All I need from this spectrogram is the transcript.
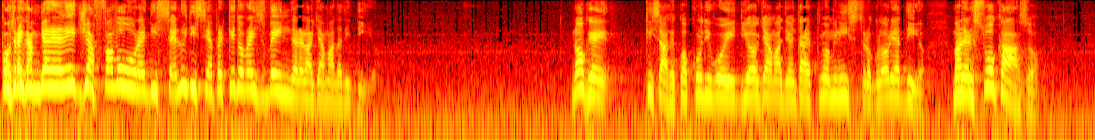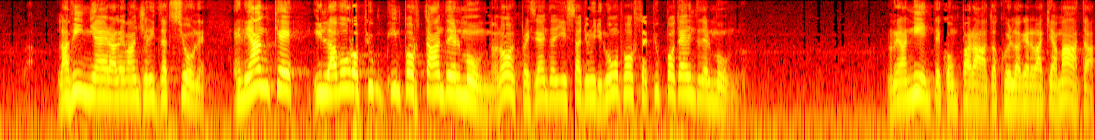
potrai cambiare le leggi a favore. Disse, lui disse perché dovrei svendere la chiamata di Dio? No che chissà che qualcuno di voi Dio lo chiama a diventare primo ministro, gloria a Dio, ma nel suo caso la vigna era l'evangelizzazione e neanche il lavoro più importante del mondo, no? il Presidente degli Stati Uniti, l'uomo forse più potente del mondo. Non era niente comparato a quella che era la chiamata,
